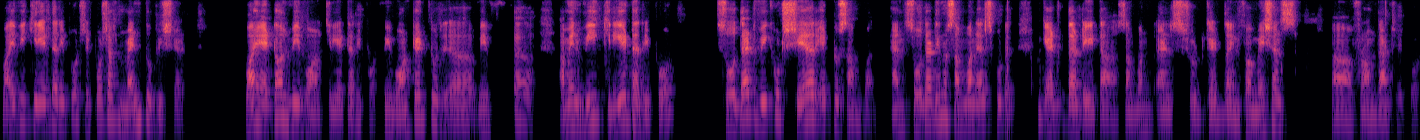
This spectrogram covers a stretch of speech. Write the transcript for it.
Why we create the reports? Reports are meant to be shared. Why at all we want create a report? We wanted to, uh, we, uh, I mean, we create a report so that we could share it to someone and so that, you know, someone else could get the data, someone else should get the informations uh, from that report.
